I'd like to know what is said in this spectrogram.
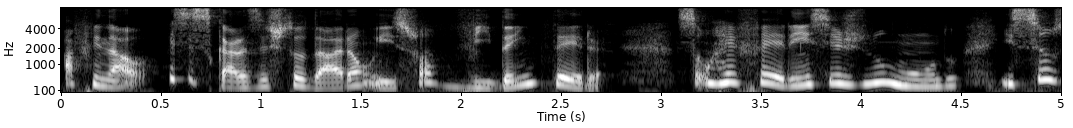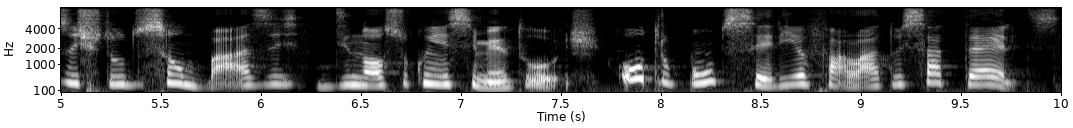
Afinal, esses caras estudaram isso a vida inteira. São referências no mundo e seus estudos são base de nosso conhecimento hoje. Outro ponto seria falar dos satélites,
